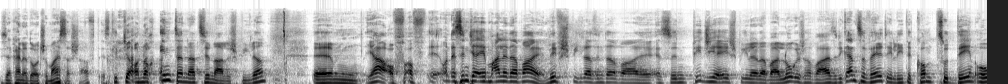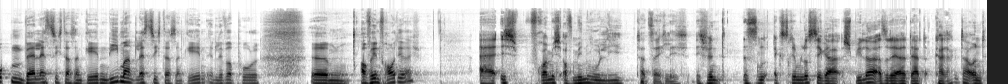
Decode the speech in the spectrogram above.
Ist ja keine deutsche Meisterschaft. Es gibt ja auch noch internationale Spieler. Ähm, ja, auf, auf, und es sind ja eben alle dabei. Liv-Spieler sind dabei, es sind PGA-Spieler dabei, logischerweise. Die ganze Weltelite kommt zu den Open. Wer lässt sich das entgehen? Niemand lässt sich das entgehen in Liverpool. Ähm, auf wen freut ihr euch? Äh, ich freue mich auf Minwoo Lee tatsächlich. Ich finde, das ist ein extrem lustiger Spieler. Also der, der hat Charakter und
